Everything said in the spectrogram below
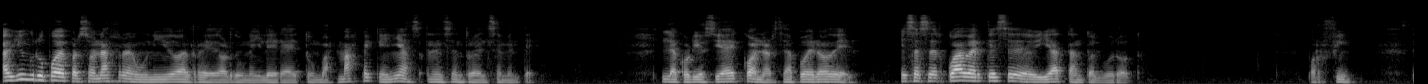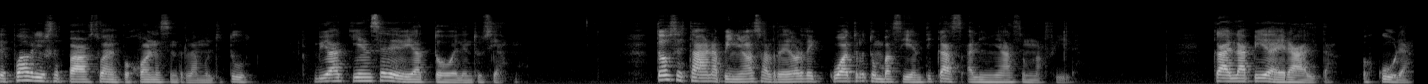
Había un grupo de personas reunido alrededor de una hilera de tumbas más pequeñas en el centro del cementerio. La curiosidad de connor se apoderó de él. Y se acercó a ver qué se debía tanto alboroto. Por fin después de abrirse paso a empujones entre la multitud vio a quién se debía todo el entusiasmo todos estaban apiñados alrededor de cuatro tumbas idénticas alineadas en una fila. Cada lápida era alta oscura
